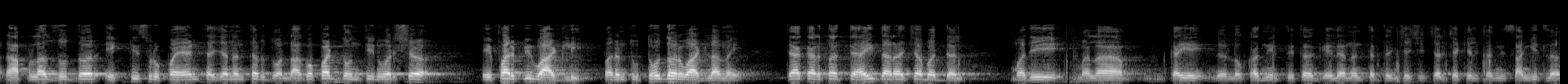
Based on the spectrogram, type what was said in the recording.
आणि आपला जो दर एकतीस रुपये आणि त्याच्यानंतर दो- लागोपाठ दोन तीन वर्ष एफ आर पी वाढली परंतु तो दर वाढला नाही. त्याकरता त्याही दराच्या बद्दलमध्ये मला काही लोकांनी तिथं गेल्यानंतर त्यांच्याशी चर्चा केली त्यांनी सांगितलं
